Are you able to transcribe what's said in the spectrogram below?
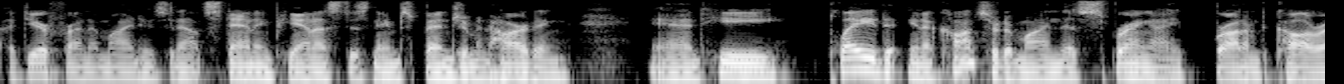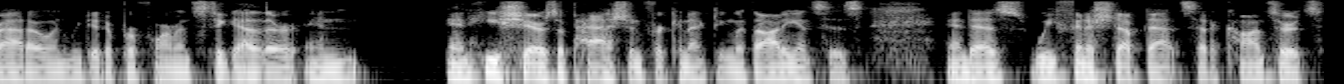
a, dear friend of mine who's an outstanding pianist, his name's Benjamin Harding, and he played in a concert of mine this spring. I brought him to Colorado and we did a performance together and and he shares a passion for connecting with audiences. And as we finished up that set of concerts,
